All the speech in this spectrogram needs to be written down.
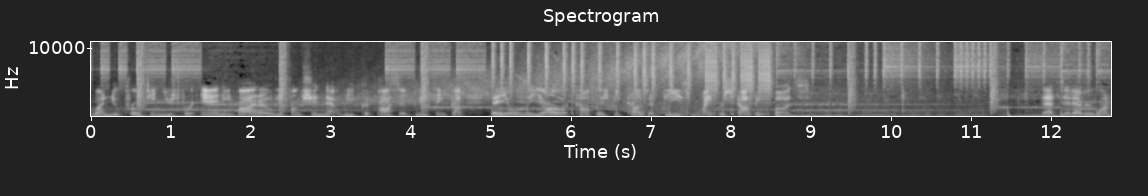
one new protein used for any bodily function that we could possibly think of. They only are accomplished because of these microscopic buds. That's it, everyone.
